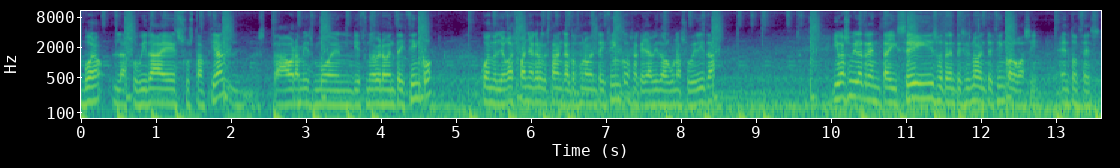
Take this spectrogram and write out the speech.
bueno, la subida es sustancial, está ahora mismo en 19.95 cuando llegó a España creo que estaba en 14.95, o sea que ya ha habido alguna subidita. Iba a subir a 36 o 36.95, algo así. Entonces,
